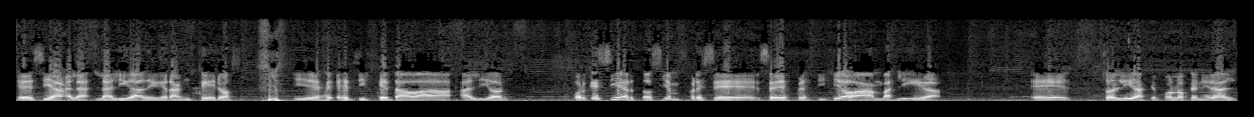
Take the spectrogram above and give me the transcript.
que decía la, la liga de granjeros y etiquetaba a Lyon. Porque es cierto, siempre se, se desprestigió a ambas ligas. Eh, son ligas que por lo general,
